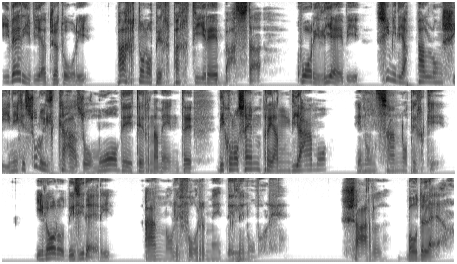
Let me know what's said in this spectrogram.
I veri viaggiatori partono per partire e basta, cuori lievi, simili a palloncini che solo il caso muove eternamente, dicono sempre andiamo e non sanno perché. I loro desideri hanno le forme delle nuvole. Charles Baudelaire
